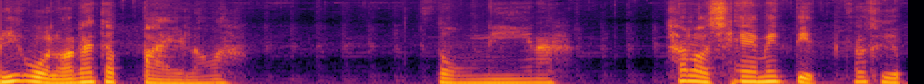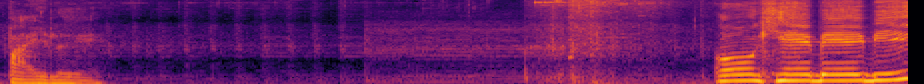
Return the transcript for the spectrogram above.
มิโอเราน่าจะไปแล้วอะตรงนี้นะ ถ้าเราแช่ไม่ติดก็คือไปเลย โอเคเบบี้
